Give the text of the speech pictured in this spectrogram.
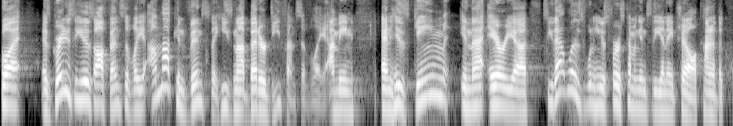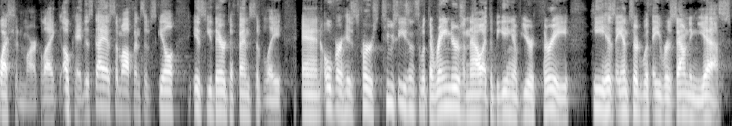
But as great as he is offensively, I'm not convinced that he's not better defensively. I mean, and his game in that area, see, that was when he was first coming into the NHL, kind of the question mark. Like, okay, this guy has some offensive skill. Is he there defensively? And over his first two seasons with the Rangers and now at the beginning of year three, he has answered with a resounding yes.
